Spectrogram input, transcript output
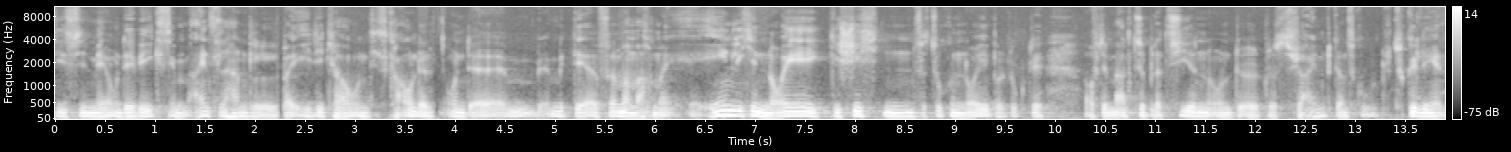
die sind mehr unterwegs im Einzelhandel bei Edeka und Discounter. Und äh, mit der Firma machen wir ähnliche neue Geschichten, versuchen neue Produkte auf dem Markt zu platzieren und äh, das scheint ganz gut zu gelingen.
